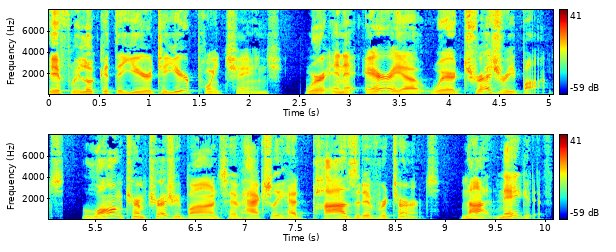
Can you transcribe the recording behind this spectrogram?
If we look at the year to year point change, we're in an area where treasury bonds, long term treasury bonds, have actually had positive returns, not negative.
